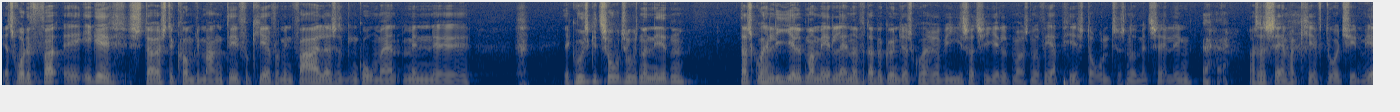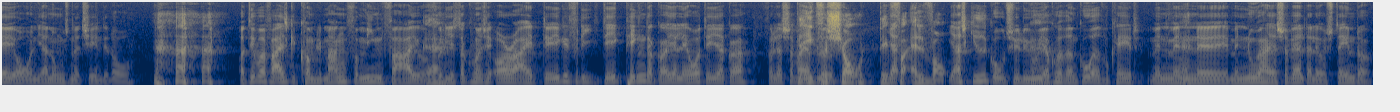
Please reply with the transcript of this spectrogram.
jeg tror, det for, øh, ikke største kompliment, det er forkert for min far, ellers en god mand, men øh, jeg kan huske i 2019, der skulle han lige hjælpe mig med et eller andet, for der begyndte jeg at skulle have revisor til at hjælpe mig og sådan noget, for jeg er pisse dårlig til sådan noget metal, ikke? Og så sagde han, hold kæft, du har tjent mere i år, end jeg nogensinde har tjent et år. og det var faktisk et kompliment for min far jo, Ja. ja. fordi så kunne han sige, alright, det er ikke fordi, det er ikke penge, der gør, jeg laver det, jeg gør. For ellers så var Det er jeg ikke for blevet- sjovt, det er Jeg- for alvor. Jeg er skidegod til at lyve, Ja. ja. jeg kunne have været en god advokat, men, men, øh, men nu har jeg så valgt at lave stand-up.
